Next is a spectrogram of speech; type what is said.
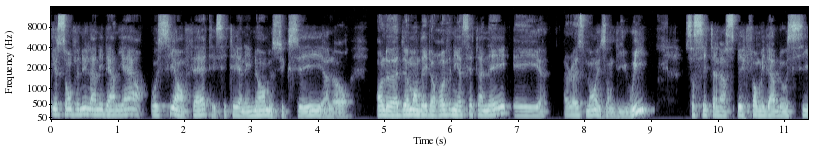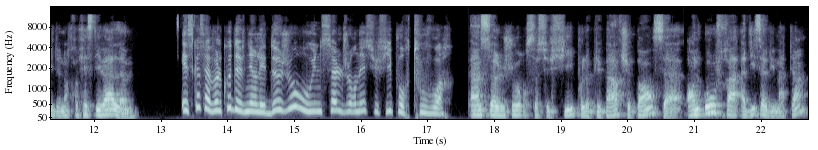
ils sont venus l'année dernière aussi, en fait, et c'était un énorme succès. Alors, on leur a demandé de revenir cette année et heureusement, ils ont dit oui. Ça, c'est un aspect formidable aussi de notre festival. Est-ce que ça vaut le coup de venir les deux jours ou une seule journée suffit pour tout voir? Un seul jour, ça suffit pour la plupart, je pense. On ouvre à 10 heures du matin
